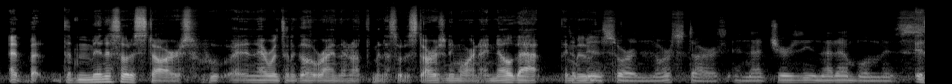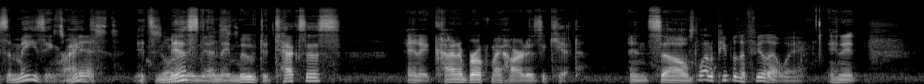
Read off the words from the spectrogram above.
But the Minnesota Stars, who, and everyone's going to go, Ryan, they're not the Minnesota Stars anymore. And I know that. They the moved. Minnesota North Stars and that jersey and that emblem is It's amazing, it's right? missed. It's sorely missed, and they moved to Texas, and it kind of broke my heart as a kid. And so, There's a lot of people that feel that way. and it,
